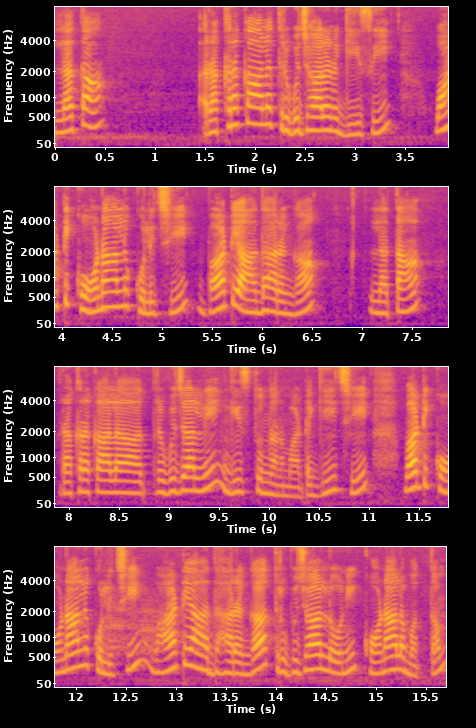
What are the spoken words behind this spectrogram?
Latha రకరకాల త్రిభుజాలను గీసి వాటి కోణాలను కొలిచి వాటి ఆధారంగా లత రకరకాల త్రిభుజాలని గీస్తుందన్నమాట. గీచి వాటి కోణాలను కొలిచి వాటి ఆధారంగా త్రిభుజాల్లోని కోణాల మొత్తం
